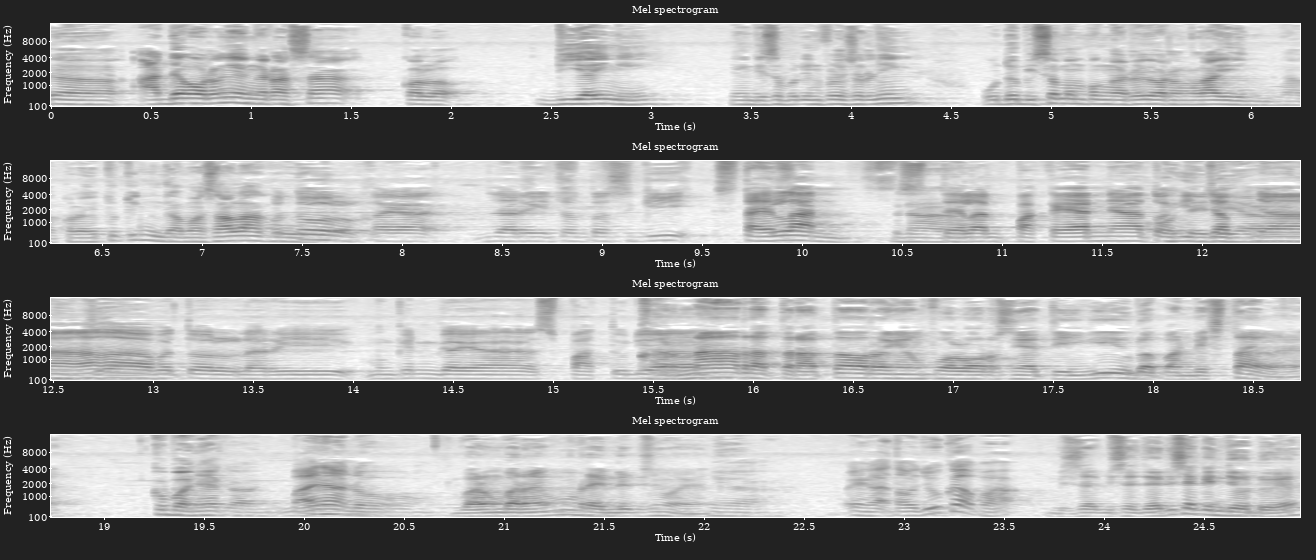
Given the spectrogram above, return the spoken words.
eh, ada orang yang ngerasa kalau dia ini yang disebut influencer ini udah bisa mempengaruhi orang lain. Nah, kalau itu tuh nggak masalah aku. Betul, kayak dari contoh segi stylean, Benar. stylean pakaiannya atau Oh, hijabnya, hijab. ah, betul dari mungkin gaya sepatu dia Karena rata-rata orang yang followersnya tinggi udah pandai style ya. Kebanyakan. banyak dong. Barang-barangnya pun branded semua ya. Ya. Eh nggak tahu juga pak. Bisa bisa jadi second jodoh ya.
